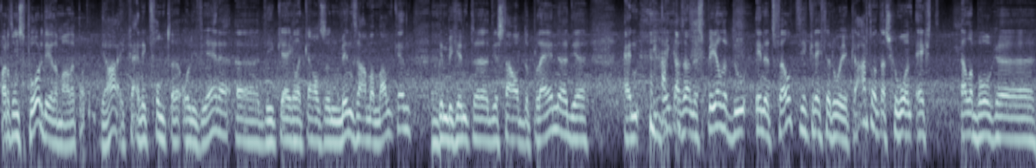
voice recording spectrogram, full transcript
Maar het ontspoorde helemaal, hè, Pat? Ja, ik, en ik vond eh, Olivier, die ik eigenlijk als een minzame man ken, die, begint, die staat op de plein. die, en ik denk als dat een speler doet in het veld, die krijgt een rode kaart, want dat is gewoon echt ellebogen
